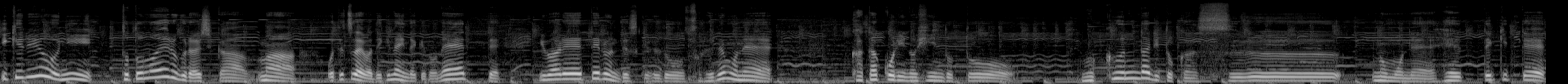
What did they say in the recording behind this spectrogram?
いけるように整えるぐらいしかまあお手伝いはできないんだけどねって言われてるんですけれどそれでもね肩こりの頻度とむくんだりとかするのもね減ってきて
